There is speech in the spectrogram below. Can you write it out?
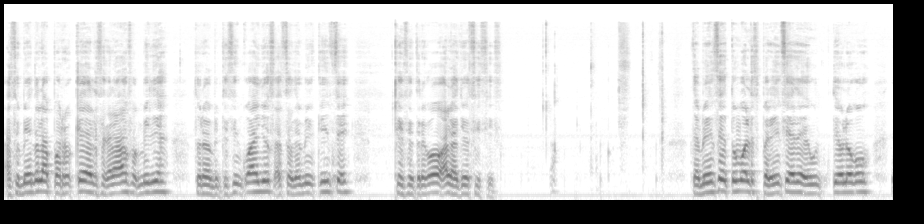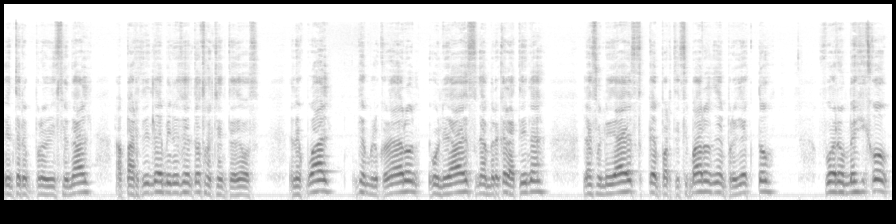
asumiendo la parroquia de la Sagrada Familia durante 25 años hasta 2015, que se entregó a la diócesis. También se tuvo la experiencia de un teólogo interprovincial a partir de 1982, en el cual se involucraron unidades de América Latina. Las unidades que participaron en el proyecto fueron México,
